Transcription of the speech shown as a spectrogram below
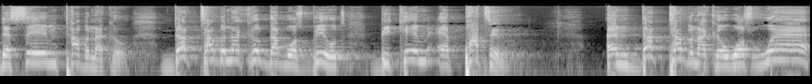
the same tabernacle. That tabernacle that was built became a pattern. And that tabernacle was where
